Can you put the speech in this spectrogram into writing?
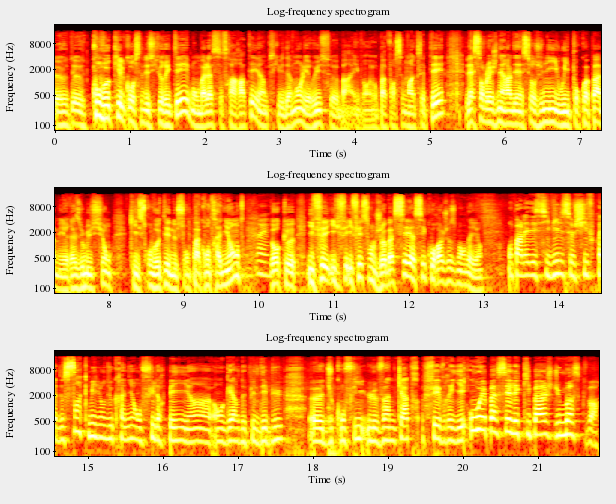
euh, convoquer le Conseil de sécurité. Bon, bah là, ça sera raté, hein, parce qu'évidemment, les Russes, euh, bah, ils ne vont, pas forcément accepter. L'Assemblée générale des Nations Unies, oui, pourquoi pas, mais les résolutions qui seront votées ne sont pas contraignantes. Donc il, fait, il, fait, il, fait, son job assez, assez courageusement d'ailleurs. On parlait des civils, ce chiffre, près de 5 millions d'Ukrainiens ont fui leur pays hein, en guerre depuis le début du conflit le 24 février. Où est passé l'équipage du Moskva?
